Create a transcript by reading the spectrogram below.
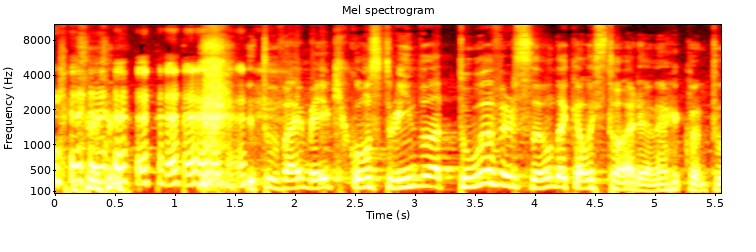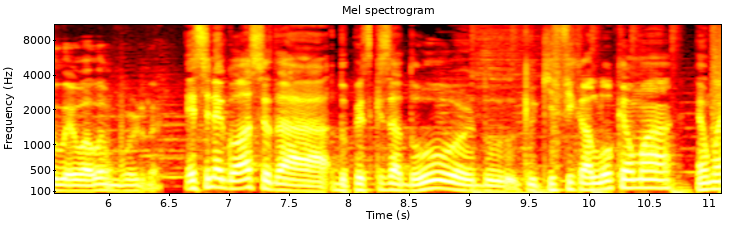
e tu vai meio que construindo a tua versão daquela história, né? Quando tu lê o Alan Moore, né? Esse negócio da, do pesquisador, do que, que fica louco, é uma, é, uma,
